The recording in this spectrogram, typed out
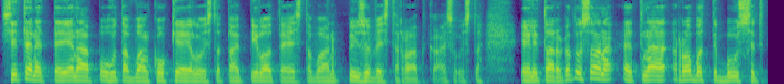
siten, että ei enää puhuta vain kokeiluista tai piloteista, vaan pysyvistä ratkaisuista. Eli tarkoitus on, että nämä robottibussit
